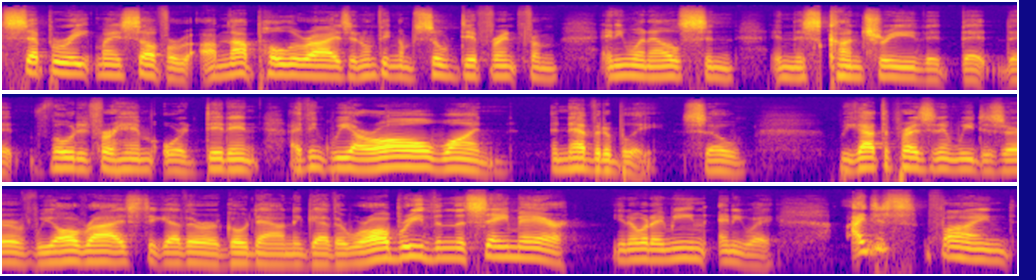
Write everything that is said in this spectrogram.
separate myself, or I'm not polarized. I don't think I'm so different from anyone else in in this country that that that voted for him or didn't. I think we are all one inevitably. So. We got the president we deserve. We all rise together or go down together. We're all breathing the same air. You know what I mean? Anyway, I just find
